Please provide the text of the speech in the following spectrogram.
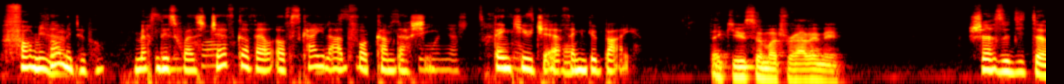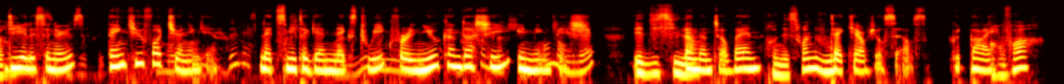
Formidable. Formidable. Merci. This was Jeff Kovel of Skylab for Com d'Archi. Thank you, Jeff, and goodbye. Thank you so much for having me. Chers auditeurs, Dear listeners, thank you for tuning in. Let's meet again next week for a new Com d'Archi in English. et là, And until then, prenez soin de vous. take care of yourselves. Goodbye. Au revoir.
